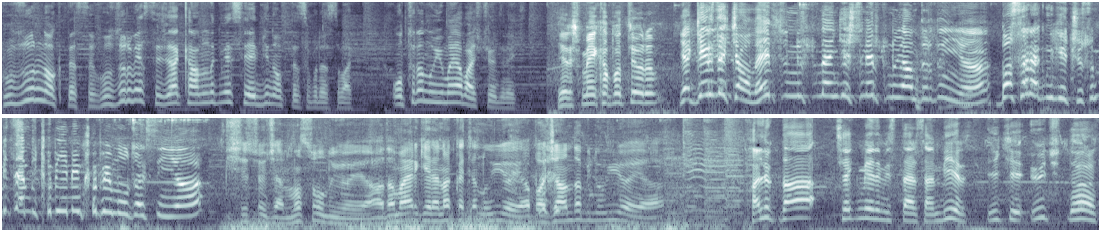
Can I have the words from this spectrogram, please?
Huzur noktası. Huzur ve sıcakkanlılık ve sevgi noktası burası bak. Oturan uyumaya başlıyor direkt. Yarışmayı kapatıyorum. Ya gerizekalı hepsinin üstünden geçtin hepsini uyandırdın ya. Basarak mı geçiyorsun? Bir sen bir köpeğim benim köpeğim olacaksın ya. Bir şey söyleyeceğim nasıl oluyor ya? Adam her gelen hakikaten uyuyor ya. Bacağında bile uyuyor ya. Haluk daha çekmeyelim istersen. 1, 2, 3, 4.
